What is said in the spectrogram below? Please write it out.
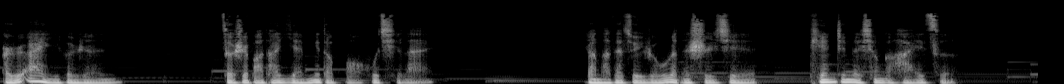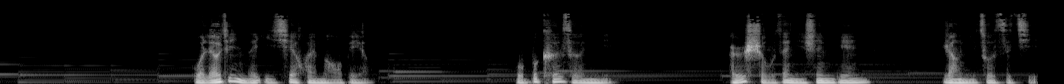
而爱一个人，则是把他严密的保护起来，让他在最柔软的世界，天真的像个孩子。我了解你的一切坏毛病，我不苛责你。而守在你身边，让你做自己。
